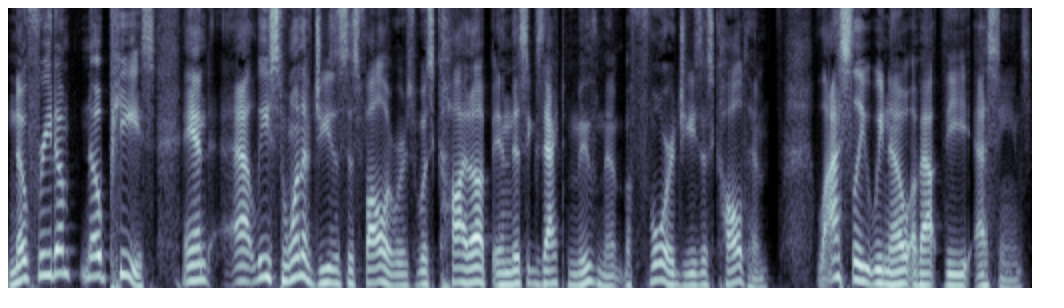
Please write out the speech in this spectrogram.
No freedom, no peace. And at least one of Jesus's followers was caught up in this exact movement before Jesus called him. Lastly, we know about the Essenes.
